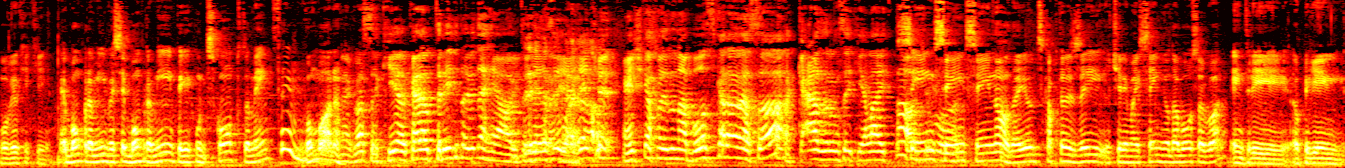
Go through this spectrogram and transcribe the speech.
vou ver o que, que é bom pra mim, vai ser bom pra mim. Peguei com desconto também. Falei, O vambora. negócio aqui, o cara é o trade da vida real, entendeu? Assim, a, gente, a gente fica fazendo na bolsa, os caras é só casa, não sei o que lá e tal. Sim, tipo, sim, sim. Não, daí eu descapitalizei, eu tirei mais 100 mil da bolsa agora. Entre. Eu peguei,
